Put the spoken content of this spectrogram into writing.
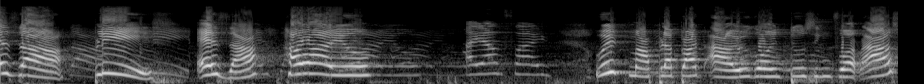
Ezzah, please. Ezzah, how are you? I am fine. Which Mappila part are you going to sing for us?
